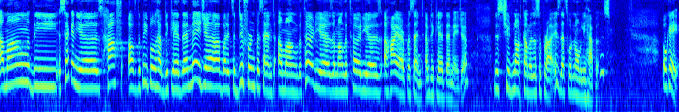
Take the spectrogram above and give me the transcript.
among the second years, half of the people have declared their major, but it's a different percent among the third years. Among the third years, a higher percent have declared their major. This should not come as a surprise. That's what normally happens. Okay,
